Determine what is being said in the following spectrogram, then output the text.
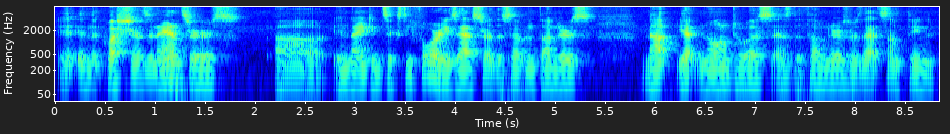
in the questions and answers uh, in 1964, he's asked, Are the seven thunders not yet known to us as the thunders, or is that something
